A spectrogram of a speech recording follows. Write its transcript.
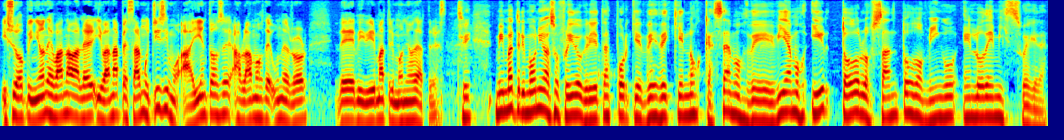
y sus opiniones van a valer y van a pesar muchísimo. Ahí entonces hablamos de un error de vivir matrimonio de a tres. Sí, mi matrimonio ha sufrido grietas porque desde que nos casamos debíamos ir todos los santos domingos en lo de mi suegra.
